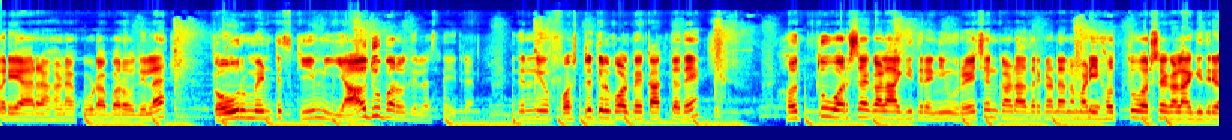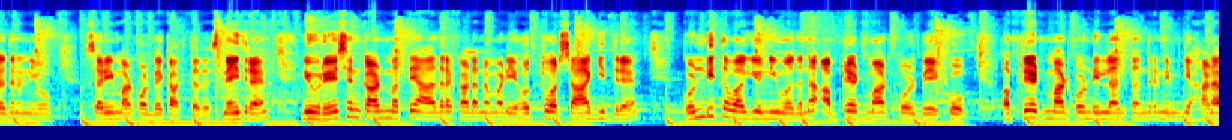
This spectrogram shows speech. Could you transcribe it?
ಪರಿಹಾರ ಹಣ ಕೂಡ ಬರೋದಿಲ್ಲ. ಗೌರ್ಮೆಂಟ್ ಸ್ಕೀಮ್ ಯಾವುದೂ ಬರೋದಿಲ್ಲ, ಸ್ನೇಹಿತರೆ. ಇದನ್ನು ನೀವು ಫಸ್ಟ್ ತಿಳ್ಕೊಳ್ಬೇಕಾಗ್ತದೆ. ಹತ್ತು ವರ್ಷಗಳಾಗಿದ್ದರೆ ನೀವು ರೇಷನ್ ಕಾರ್ಡ್, ಆಧಾರ್ ಕಾರ್ಡನ್ನು ಮಾಡಿ ಹತ್ತು ವರ್ಷಗಳಾಗಿದ್ದರೆ ಅದನ್ನು ನೀವು ಸರಿ ಮಾಡ್ಕೊಳ್ಬೇಕಾಗ್ತದೆ. ಸ್ನೇಹಿತರೆ, ನೀವು ರೇಷನ್ ಕಾರ್ಡ್ ಮತ್ತು ಆಧಾರ್ ಕಾರ್ಡನ್ನು ಮಾಡಿ ಹತ್ತು ವರ್ಷ ಆಗಿದ್ದರೆ ಖಂಡಿತವಾಗಿಯೂ ನೀವು ಅದನ್ನು ಅಪ್ಡೇಟ್ ಮಾಡ್ಕೊಳ್ಬೇಕು. ಅಪ್ಡೇಟ್ ಮಾಡ್ಕೊಂಡಿಲ್ಲ ಅಂತಂದರೆ ನಿಮಗೆ ಹಣ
